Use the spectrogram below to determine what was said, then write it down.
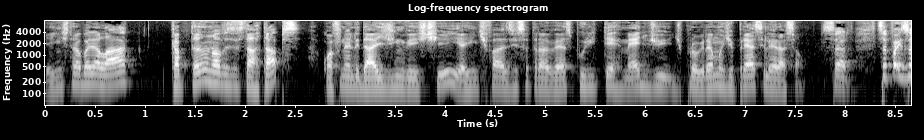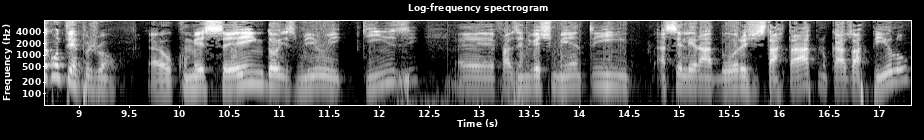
E a gente trabalha lá captando novas startups com a finalidade de investir e a gente faz isso através por intermédio de, de programas de pré-aceleração. Certo. Você faz isso há quanto tempo, João? É, Eu comecei em 2015 é, fazendo investimento em aceleradoras de startup, no caso a Pillow.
